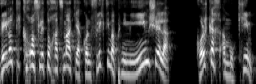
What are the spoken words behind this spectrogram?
והיא לא תקרוס לתוך עצמה, כי הקונפליקטים הפנימיים שלה כל כך עמוקים,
